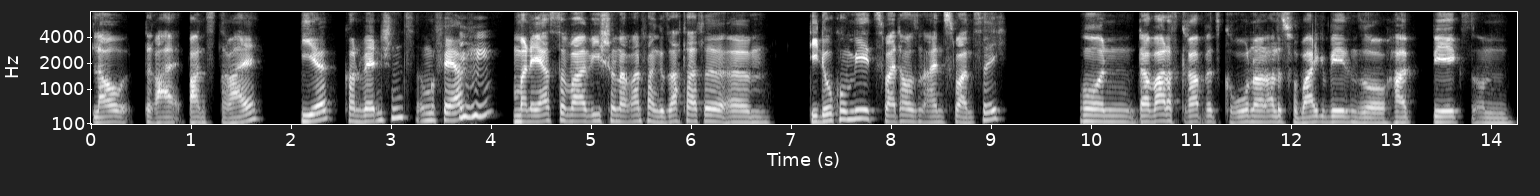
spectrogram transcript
blau, drei, waren es drei, vier Conventions ungefähr. Mhm. Und meine erste war, wie ich schon am Anfang gesagt hatte, ähm, die Dokumi 2021. Und da war das gerade mit Corona und alles vorbei gewesen, so halbwegs. Und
